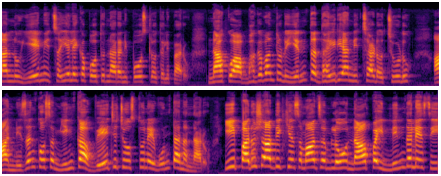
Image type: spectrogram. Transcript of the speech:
నన్ను ఏమీ చేయలేకపోతున్నారని పోస్ట్లో తెలిపారు. నాకు ఆ భగవంతుడు ఎంత ధైర్యాన్ని ఇచ్చాడో చూడు. ఆ నిజం కోసం ఇంకా వేచి చూస్తూనే ఉంటానన్నారు. ఈ పరుషాధిక్య సమాజంలో నాపై నిందలేసి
